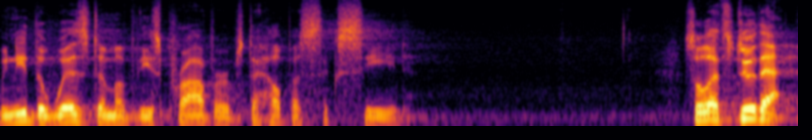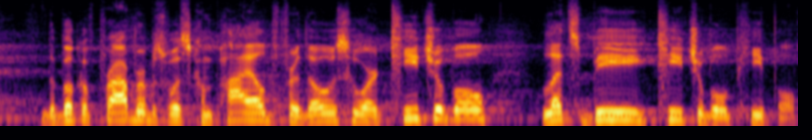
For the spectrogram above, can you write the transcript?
We need the wisdom of these proverbs to help us succeed. So let's do that. The book of Proverbs was compiled for those who are teachable. Let's be teachable people.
